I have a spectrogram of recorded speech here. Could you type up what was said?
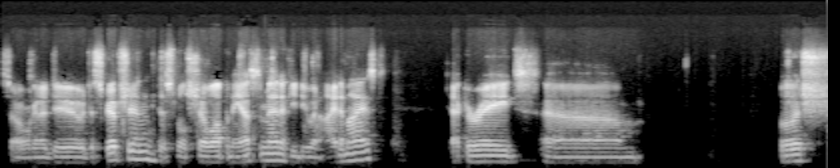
So we're gonna do description. This will show up in the estimate if you do an itemized. Decorate, um, bush,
